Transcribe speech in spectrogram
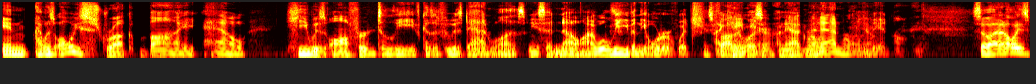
And I was always struck by how he was offered to leave because of who his dad was. And he said, No, I will leave in the order of which His father was here, an admiral. an admiral Yeah. in Vietnam. So I'd always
